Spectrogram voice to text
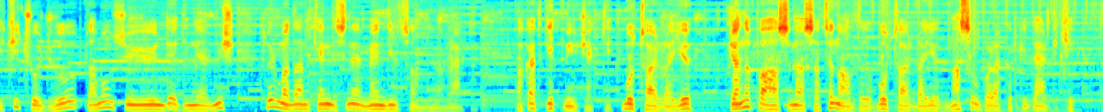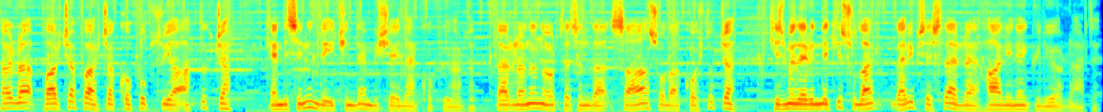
iki çocuğu damın suyuğünde dinelmiş durmadan kendisine mendil sallıyorlardı. Fakat gitmeyecekti. Bu tarlayı canı pahasına satın aldığı bu tarlayı nasıl bırakıp giderdi ki? Tarla parça parça kopup suya aktıkça kendisinin de içinden bir şeyler kopuyordu. Tarlanın ortasında sağa sola koştukça çizmelerindeki sular garip seslerle haline gülüyorlardı.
